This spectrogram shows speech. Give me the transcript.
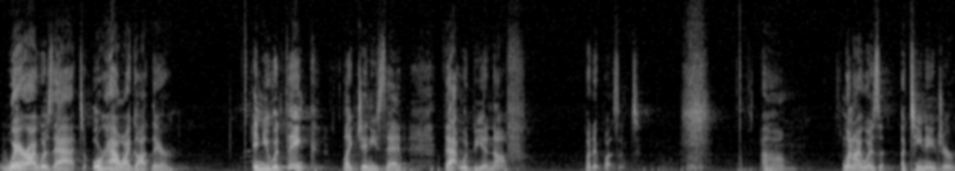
where I was at or how I got there. And you would think, like Jenny said, that would be enough, but it wasn't. Um, when I was a teenager,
